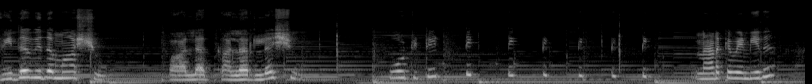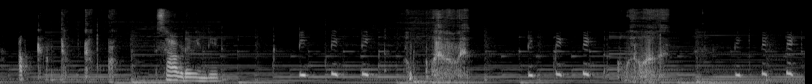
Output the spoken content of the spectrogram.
விதவிதமா ஷூ பல கலர்ல ஷூ போட்டுட்டு டிக் டிக் டிக் டிக் டிக் டிக் நடக்க வேண்டியது அப் சாப்பிட வேண்டியது. டிக் டிக் டிக் டிக் டிக் டிக் டிக் டிக் டிக்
